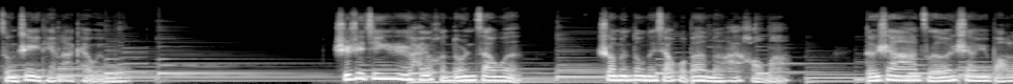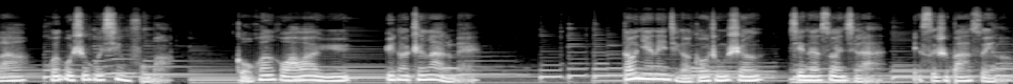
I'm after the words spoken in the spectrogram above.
从这一天拉开帷幕。时至今日，还有很多人在问：双门洞的小伙伴们还好吗？德善、阿泽、善于宝拉婚后生活幸福吗？狗欢和娃娃鱼遇到真爱了没？当年那几个高中生，现在算起来也四十八岁了。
